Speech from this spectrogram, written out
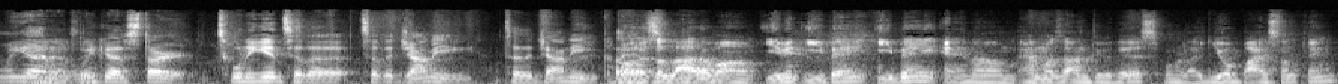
We gotta what I'm we gotta start tuning into the to the Johnny to the Johnny. Bro, there's a lot of um even eBay, eBay and um Amazon do this where like you'll buy something,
